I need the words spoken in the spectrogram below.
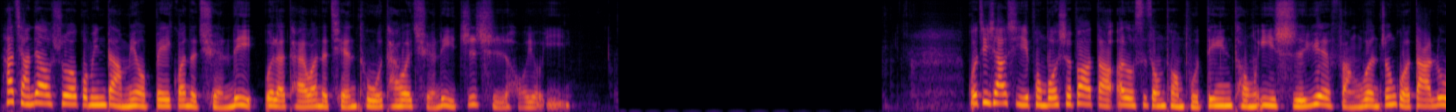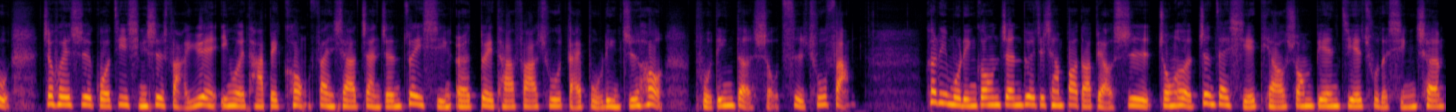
他强调说，国民党没有悲观的权利，为了台湾的前途，他会全力支持侯友宜。国际消息，彭博社报道，俄罗斯总统普丁同意十月访问中国大陆，这会是国际刑事法院因为他被控犯下战争罪行而对他发出逮捕令之后，普丁的首次出访。克里姆林宫针对这项报道表示，中俄正在协调双边接触的行程，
